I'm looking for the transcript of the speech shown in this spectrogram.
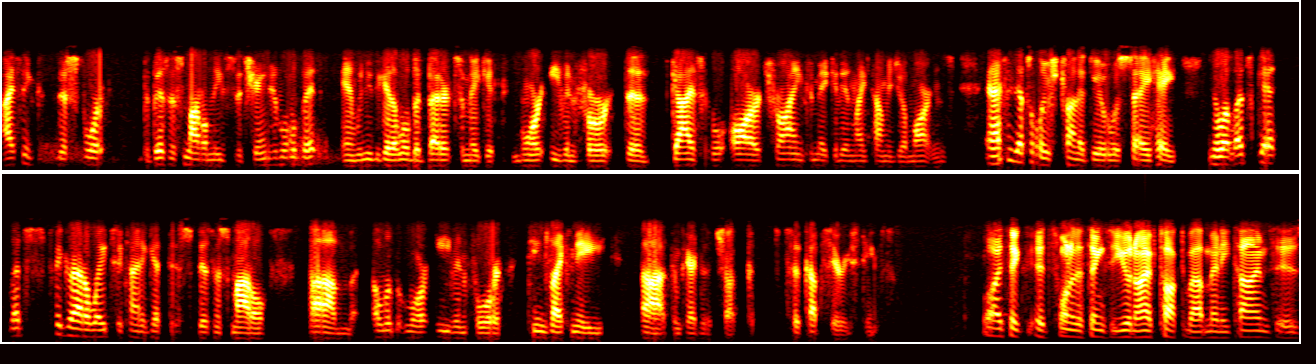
I think the sport the business model needs to change a little bit, and we need to get a little bit better to make it more even for the guys who are trying to make it in, like Tommy Joe Martins. And I think that's what he was trying to do was say, hey, you know what? Let's get let's figure out a way to kind of get this business model um, a little bit more even for teams like me uh, compared to the truck to Cup Series teams. Well, I think it's one of the things that you and I have talked about many times is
